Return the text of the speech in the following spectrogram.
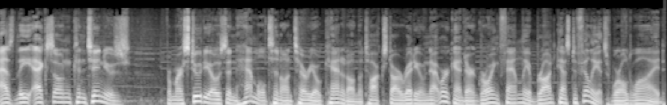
as the Zone continues from our studios in Hamilton, Ontario, Canada on the Talkstar Radio Network and our growing family of broadcast affiliates worldwide.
